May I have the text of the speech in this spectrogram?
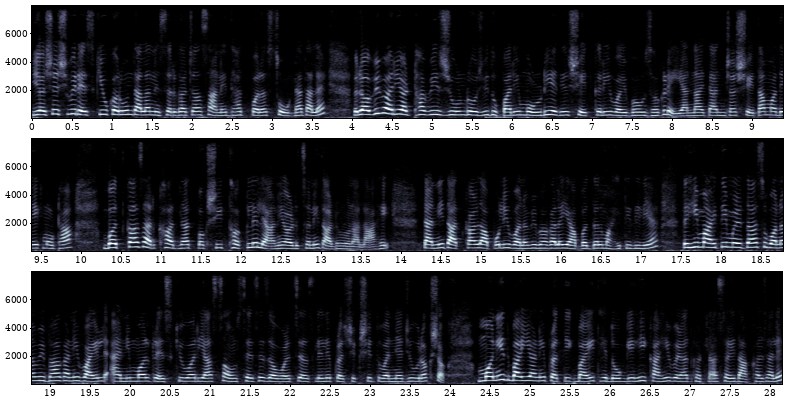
यशस्वी रेस्क्यू करून त्याला निसर्गाच्या सानिध्यात परत सोडण्यात आलंय. रविवारी अठ्ठावीस जून रोजी दुपारी मोर्डी येथील शेतकरी वैभव झगडे यांना त्यांच्या शेतामध्ये एक मोठा बदकासारखा अज्ञात पक्षी थकलेल्या आणि अडचणीत आढळून आला आहे. त्यांनी तात्काळ दापोली वनविभागाला याबद्दल माहिती दिली आहे. तर ही माहिती मिळताच वनविभाग आणि वाईल्ड अॅनिमल रेस्क्युअर या संस्थेचे जवळचे असलेले प्रशिक्षित वन्यजीव रक्षक मनितबाई आणि प्रतीकबाईत हे दोघेही काही वेळात घटनास्थळी दाखल झाले.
